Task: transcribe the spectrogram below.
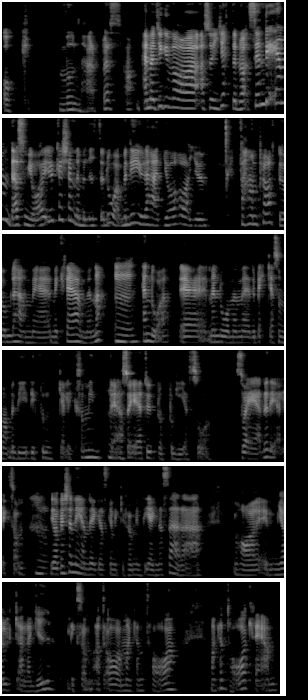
och munherpes. Ja. Men jag tycker det var alltså, jättebra. Sen det enda som jag ju kan känna mig lite då, men det är ju det här att jag har ju för han pratar ju om det här med, med krämerna Mm. ändå. Eh, men då med, med Rebecca som bara, men det, det funkar liksom inte. Mm. Alltså är ett utbrott på G så, så är det det liksom. Mm. Jag kan känna igen det ganska mycket från mitt egna så här, har en mjölkallergi. Liksom, att ja, man kan ta man kan ta kräm,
